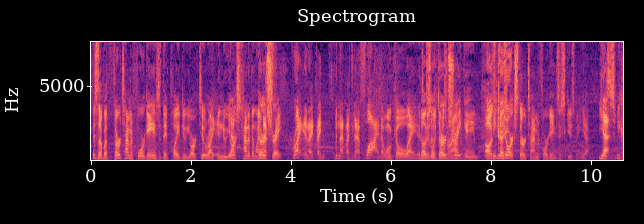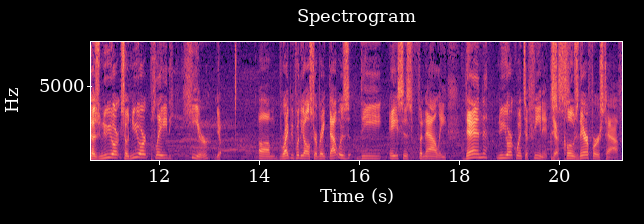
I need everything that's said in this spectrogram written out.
This is about the third time in four games that they've played New York too, right? And New York's kind of been like Third that, straight. right? And like, like it's been that like that fly that won't go away. It's No, been, so like, third straight game, Oh, it's New York's third time in four games. Excuse me. Yeah. Yes, because New York. So New York played here Yep. Um, right before the All Star break. That was the Aces finale. Then New York went to Phoenix, Yes. closed their first half,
